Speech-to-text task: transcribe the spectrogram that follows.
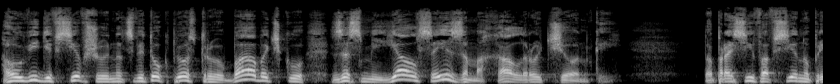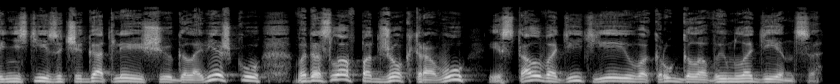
а увидев севшую на цветок пеструю бабочку, засмеялся и замахал ручонкой. Попросив Овсену принести из очага тлеющую головешку, Водослав поджег траву и стал водить ею вокруг головы младенца,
